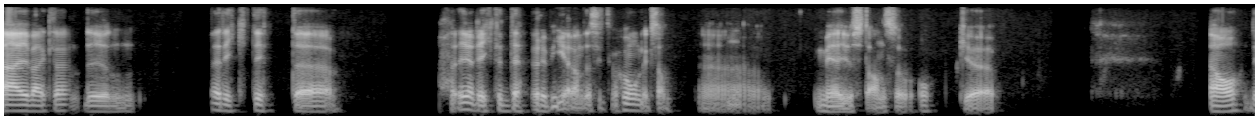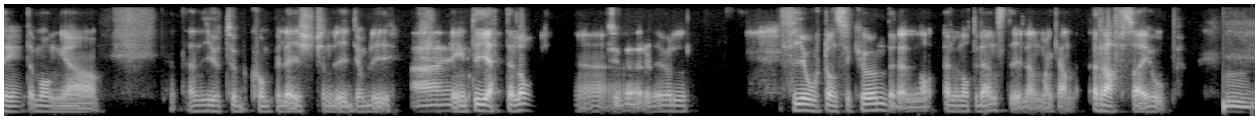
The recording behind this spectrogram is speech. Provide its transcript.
Nej, verkligen. Det är en riktigt, eh, en riktigt deprimerande situation liksom. Eh, med just Anso och eh, ja, det är inte många, den Youtube compilation videon blir är inte jättelång. Tyvärr. Det är väl 14 sekunder eller något, eller något i den stilen man kan rafsa ihop. Mm.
